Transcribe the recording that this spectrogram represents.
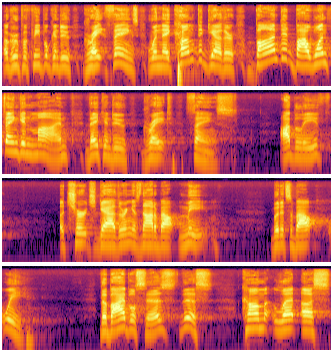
A group of people can do great things. When they come together, bonded by one thing in mind, they can do great things. I believe a church gathering is not about me, but it's about we. The Bible says this Come, let us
